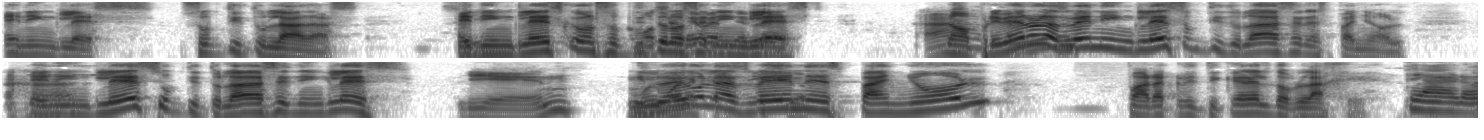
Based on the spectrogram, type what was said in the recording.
en inglés, subtituladas. Sí. En inglés con subtítulos en inglés. Ah, no, primero bien. las ve en inglés subtituladas en español. Ajá. En inglés subtituladas en inglés. Bien. Y Muy luego buen las ve en español para criticar el doblaje. Claro.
